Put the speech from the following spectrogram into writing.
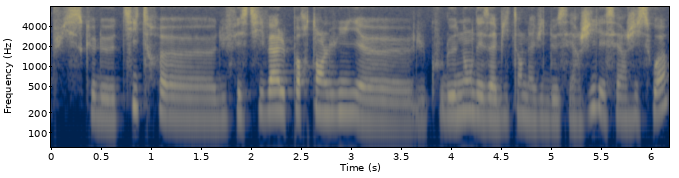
puisque le titre euh, du festival porte en lui euh, du coup, le nom des habitants de la ville de Cergy, les Cergissois.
